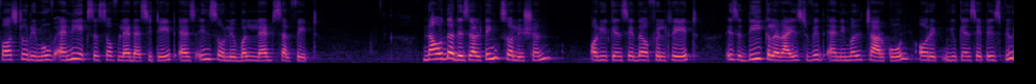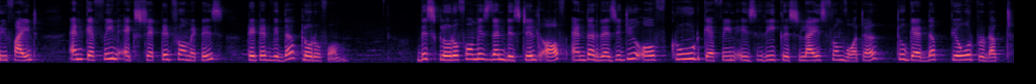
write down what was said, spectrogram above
first to remove any excess of lead acetate as insoluble lead sulfate. Now the resulting solution or you can say the filtrate is decolorized with animal charcoal or it, you can say it is purified and caffeine extracted from it is treated with the chloroform. This chloroform is then distilled off and the residue of crude caffeine is recrystallized from water to get the pure product.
